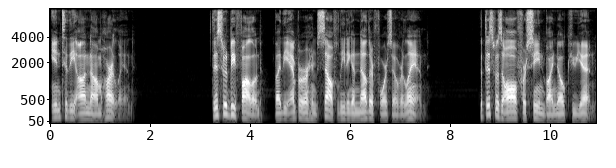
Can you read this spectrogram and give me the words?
into the Annam heartland. This would be followed by the emperor himself leading another force overland. But this was all foreseen by Ngo Quyen.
